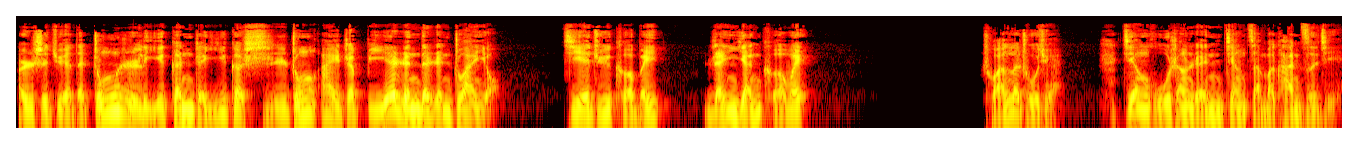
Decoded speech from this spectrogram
而是觉得终日里跟着一个始终爱着别人的人转悠，结局可悲，人言可畏。传了出去，江湖上人将怎么看自己？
